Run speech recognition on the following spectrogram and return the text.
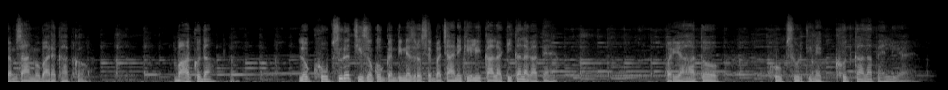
रमज़ान मुबारक आपको। वाह खुदा। लोग खूबसूरत चीज़ों को गंदी नज़रों से बचाने के लिए काला टीका लगाते हैं। पर यहाँ तो खूबसूरती ने खुद काला पहन लिया है।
